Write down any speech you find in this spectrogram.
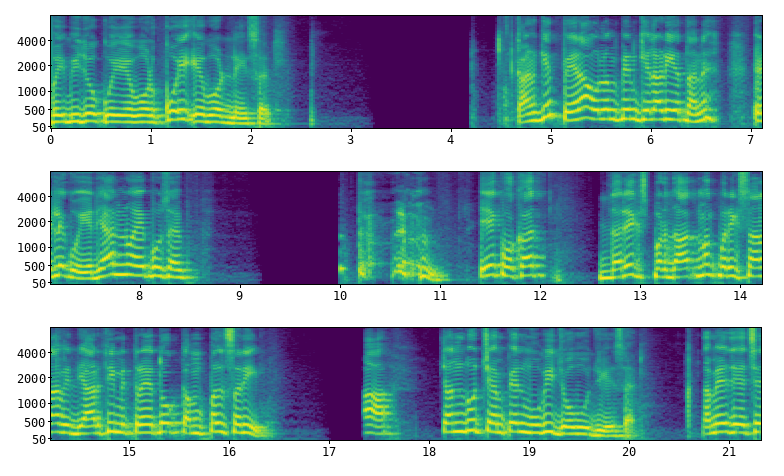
ભાઈ બીજો કોઈ એવોર્ડ કોઈ એવોર્ડ નહીં સાહેબ. કારણ કે પેરા ઓલિમ્પિયન ખેલાડી હતા ને. એટલે કોઈએ ધ્યાન ન આપ્યું સાહેબ. એક વખત દરેક સ્પર્ધાત્મક પરીક્ષાના વિદ્યાર્થી મિત્રએ તો કમ્પલસરી આ ચંદુ ચેમ્પિયન મૂવી જોવું જોઈએ, સાહેબ. તમે જે છે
